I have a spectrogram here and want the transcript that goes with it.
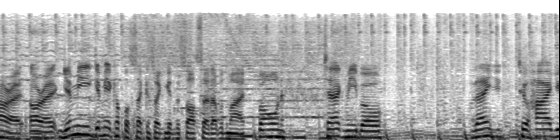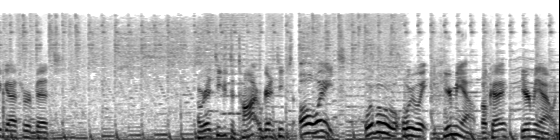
All right, all right. Give me, give me a couple seconds so I can get this all set up with my phone. Tagmo. Then to hide you guys for a bit. We're gonna teach you to taunt. We're gonna teach. Oh wait, wait, wait, wait, wait, wait. Hear me out, okay? Hear me out.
